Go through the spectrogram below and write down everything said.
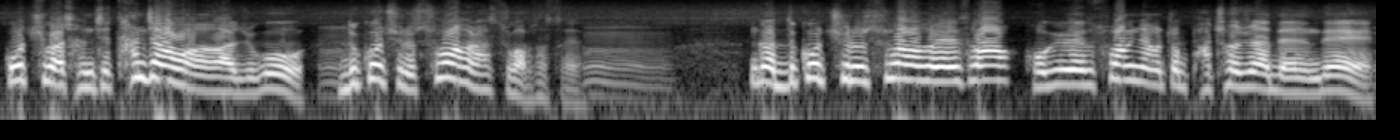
고추가 전체 탄저가 와가지고 늦고추를 수확을 할 수가 없었어요. 음. 그러니까 늦고추를 수확을 해서 거기에서 수확량을 좀 받쳐줘야 되는데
